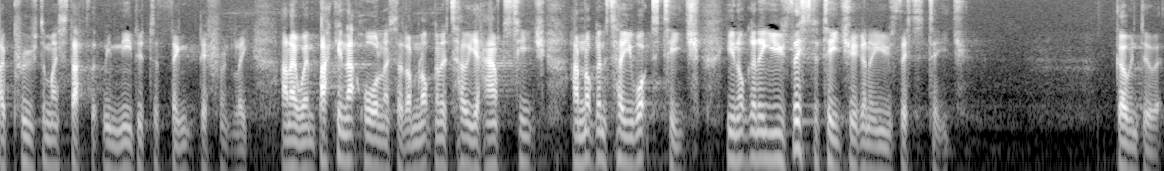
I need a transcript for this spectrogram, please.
I proved to my staff that we needed to think differently. And I went back in that hall and I said, I'm not going to tell you how to teach. I'm not going to tell you what to teach. You're not going to use this to teach. You're going to use this to teach. Go and do it.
